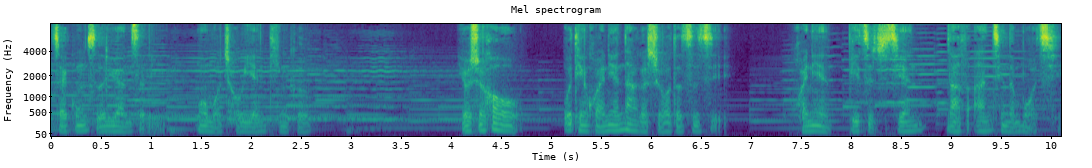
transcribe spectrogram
在公司的院子里默默抽烟听歌。有时候，我挺怀念那个时候的自己。怀念彼此之间那份安静的默契，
